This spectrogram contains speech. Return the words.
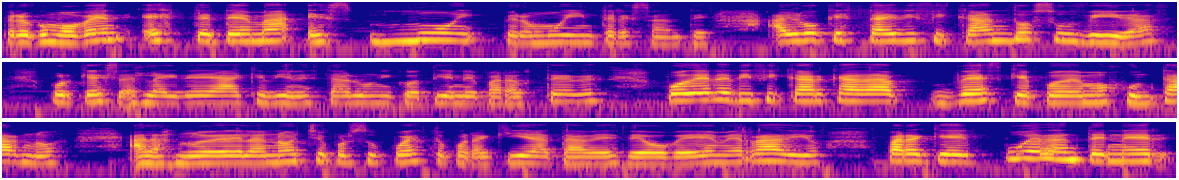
pero como ven, este tema es muy, pero muy interesante. Algo que está edificando sus vidas, porque esa es la idea que Bienestar Único tiene para ustedes, poder edificar cada vez que podemos juntarnos a las 9 de la noche, por supuesto, por aquí a través de OBM Radio, para que puedan tener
